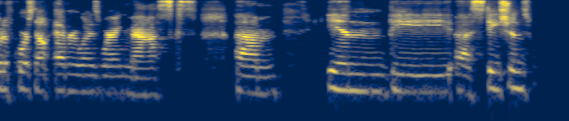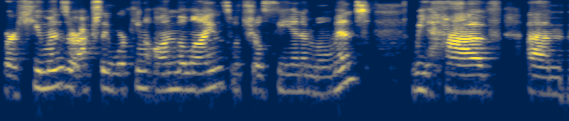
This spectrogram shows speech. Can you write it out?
but of course not everyone is wearing masks. Um, in the uh, stations where humans are actually working on the lines, which you'll see in a moment. We have um,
